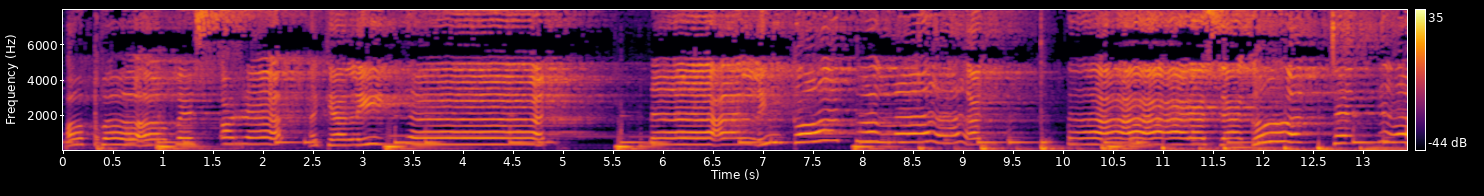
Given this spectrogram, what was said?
apa wis ora kalingan nalika telan tak rasa goncengan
